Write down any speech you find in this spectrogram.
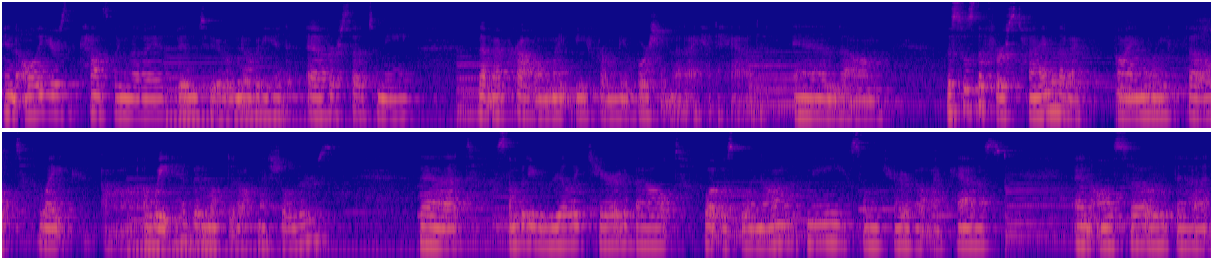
in all the years of counseling that I had been to, nobody had ever said to me that my problem might be from the abortion that I had had. And um, this was the first time that I finally felt like uh, a weight had been lifted off my shoulders that somebody really cared about what was going on with me, someone cared about my past, and also that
